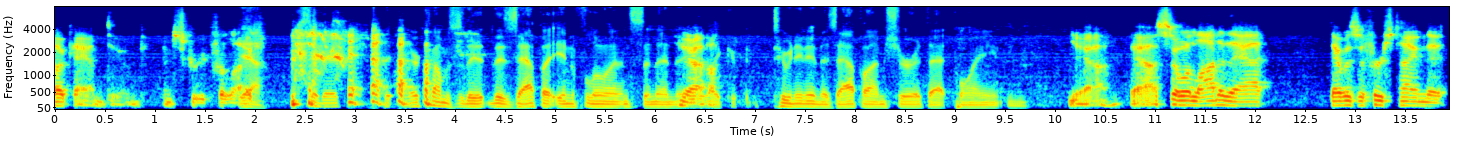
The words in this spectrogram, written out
okay, I'm doomed. I'm screwed for life. yeah so there, there comes the the Zappa influence, and then Yeah. like tuning in to Zappa. I'm sure at that point. Yeah, yeah. So a lot of that, that was the first time that,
